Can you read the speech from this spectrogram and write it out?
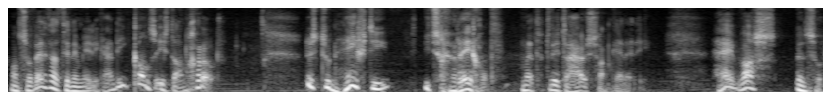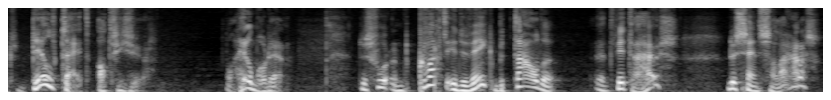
Want zo werkt dat in Amerika. Die kans is dan groot. Dus toen heeft hij iets geregeld met het Witte Huis van Kennedy. Hij was een soort deeltijdadviseur. Wel heel modern. Dus voor een kwart in de week betaalde het Witte Huis dus zijn salaris.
